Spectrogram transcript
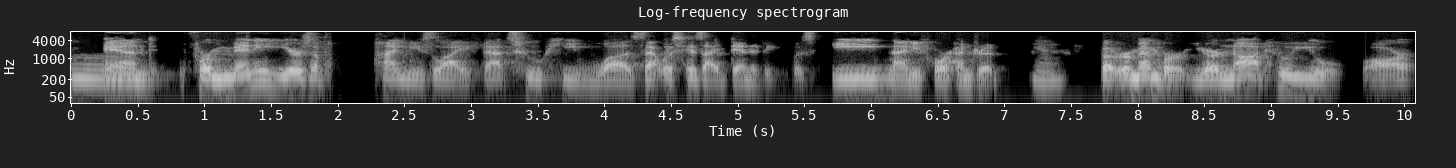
Mm. And for many years of Jaime's life, that's who he was. That was his identity, was E9400. Yeah. But remember, you're not who you are.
